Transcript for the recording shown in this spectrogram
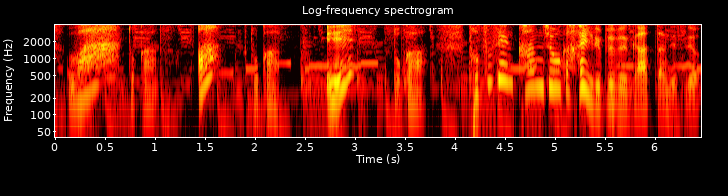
「わー」とか「あ」とか「え」とか突然感情が入る部分があったんですよ。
